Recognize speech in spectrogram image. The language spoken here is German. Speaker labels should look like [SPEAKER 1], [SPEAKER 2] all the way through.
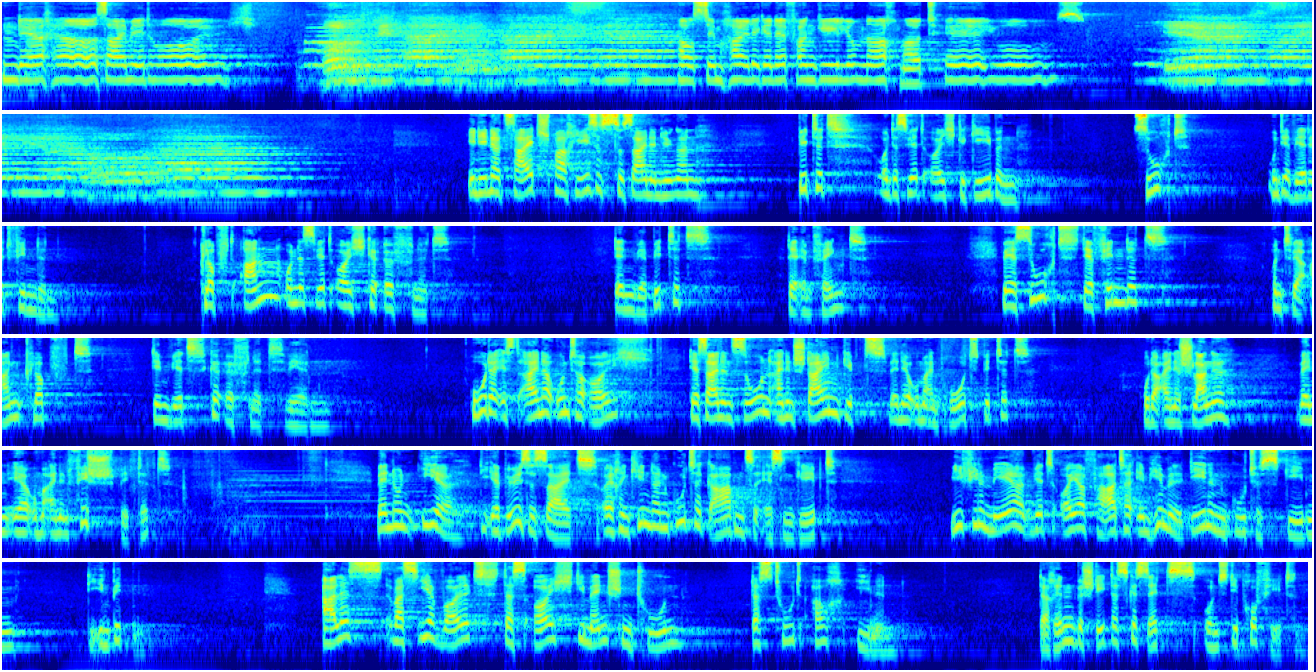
[SPEAKER 1] Der Herr sei mit euch.
[SPEAKER 2] Und mit deinem Geiste.
[SPEAKER 1] Aus dem heiligen Evangelium nach Matthäus.
[SPEAKER 2] Ehre sei dir, o Herr.
[SPEAKER 1] In jener Zeit sprach Jesus zu seinen Jüngern, Bittet und es wird euch gegeben. Sucht und ihr werdet finden. Klopft an und es wird euch geöffnet. Denn wer bittet, der empfängt. Wer sucht, der findet. Und wer anklopft, dem wird geöffnet werden. Oder ist einer unter euch, der seinen Sohn einen Stein gibt, wenn er um ein Brot bittet? Oder eine Schlange, wenn er um einen Fisch bittet? Wenn nun ihr, die ihr böse seid, euren Kindern gute Gaben zu essen gebt, wie viel mehr wird euer Vater im Himmel denen Gutes geben, die ihn bitten? Alles, was ihr wollt, dass euch die Menschen tun, das tut auch ihnen. Darin besteht das Gesetz und die Propheten.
